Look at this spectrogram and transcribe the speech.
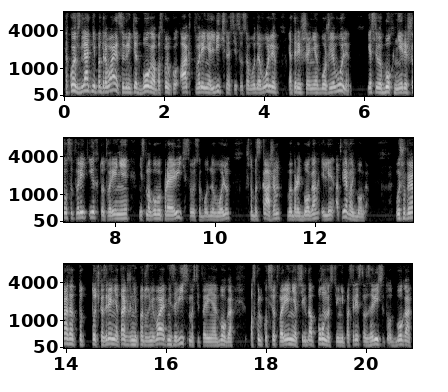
Такой взгляд не подрывает суверенитет Бога, поскольку акт творения личности со свободой воли – это решение Божьей воли. Если бы Бог не решил сотворить их, то творение не смогло бы проявить свою свободную волю, чтобы, скажем, выбрать Бога или отвергнуть Бога. Вышеупомянутая точка зрения также не подразумевает независимости творения от Бога, поскольку все творение всегда полностью и непосредственно зависит от Бога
